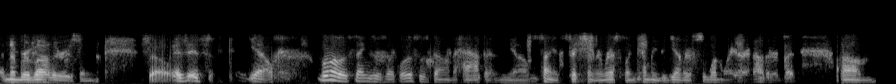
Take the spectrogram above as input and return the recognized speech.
a number of others, and so it's, it's you know one of those things is like, well, this is bound to happen, you know, science fiction and wrestling coming together, so one way or another, but um,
